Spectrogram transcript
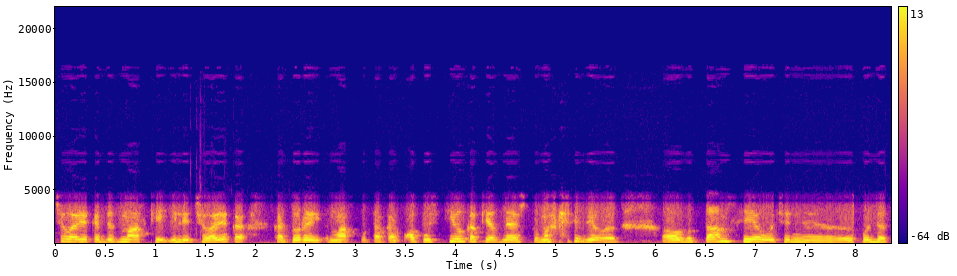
человека без маски или человека, который маску так опустил, как я знаю, что маски делают. А вот там все очень ходят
